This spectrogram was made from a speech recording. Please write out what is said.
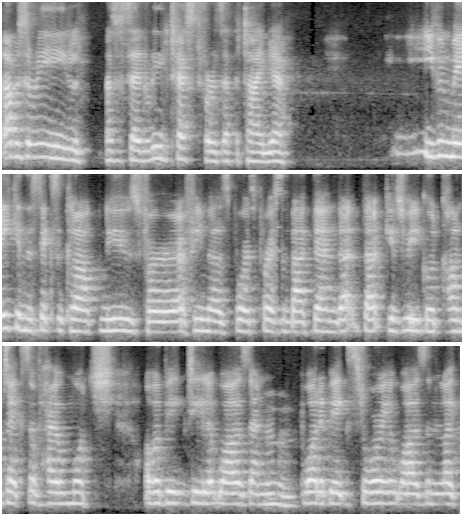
that was a real as i said a real test for us at the time yeah even making the six o'clock news for a female sports person back then that that gives really good context of how much of a big deal it was and mm-hmm. what a big story it was and like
